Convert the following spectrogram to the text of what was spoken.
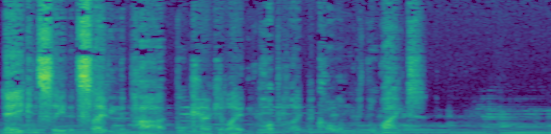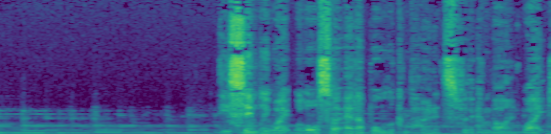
Now you can see that saving the part will calculate and populate the column with the weight. The assembly weight will also add up all the components for the combined weight.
